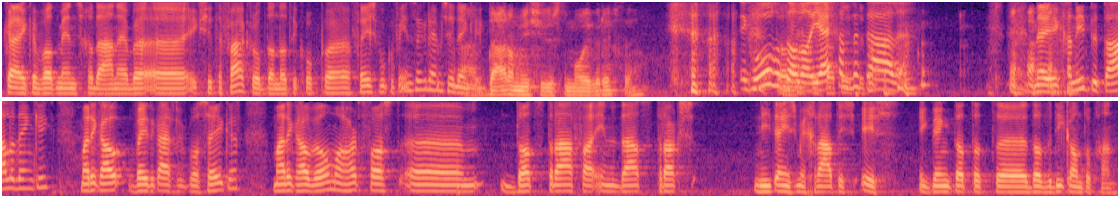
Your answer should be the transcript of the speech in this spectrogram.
kijken wat mensen gedaan hebben. Eh, ik zit er vaker op dan dat ik op eh, Facebook of Instagram zit, denk Nou, ik. daarom mis je dus de mooie berichten. Ik hoor het al is wel, jij gaat is betalen. Nee, ik ga niet betalen, denk ik. Maar ik hou, weet ik eigenlijk wel zeker. Maar ik hou wel mijn hart vast ehm, dat Strava inderdaad straks niet eens meer gratis is. Ik denk dat, dat, eh, dat we die kant op gaan.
